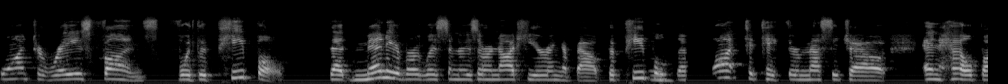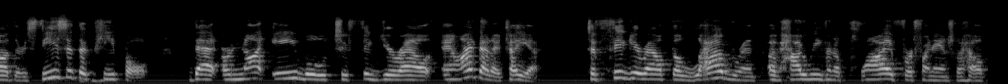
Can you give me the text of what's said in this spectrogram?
want to raise funds for the people that many of our listeners are not hearing about, the people that want to take their message out and help others. These are the people that are not able to figure out, and I got to tell you, to figure out the labyrinth of how to even apply for financial help.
